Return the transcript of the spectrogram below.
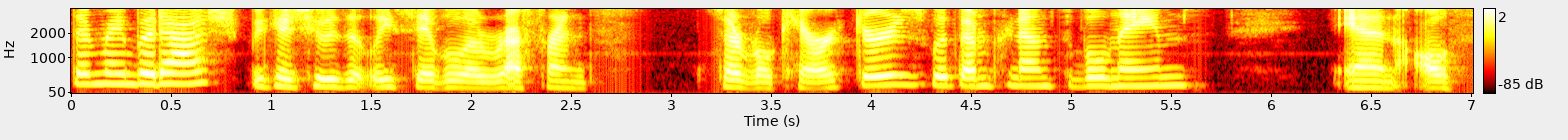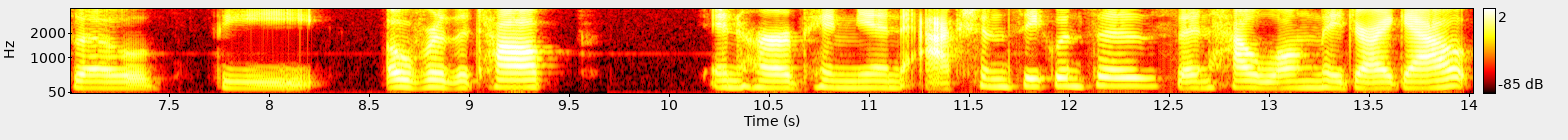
than Rainbow Dash, because she was at least able to reference several characters with unpronounceable names, and also the over-the-top, in her opinion, action sequences and how long they drag out.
